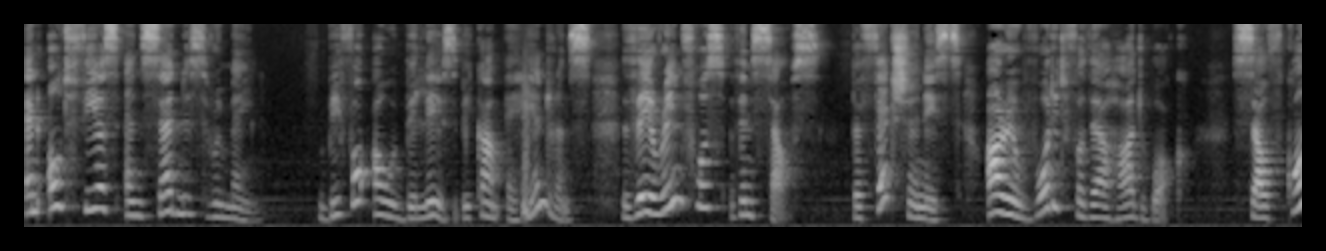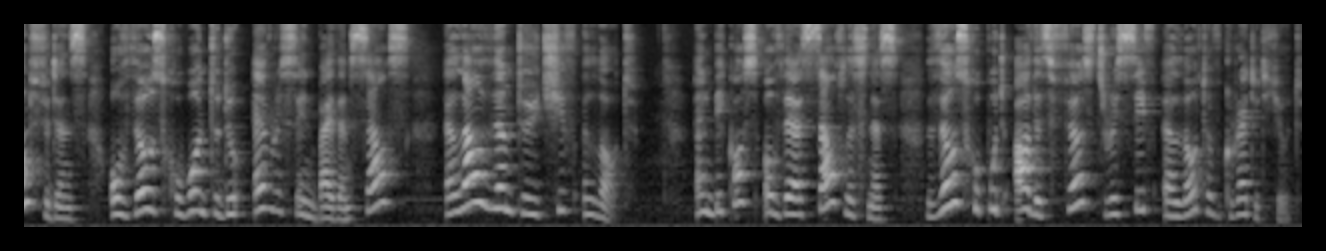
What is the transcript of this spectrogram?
and old fears and sadness remain. Before our beliefs become a hindrance, they reinforce themselves. Perfectionists are rewarded for their hard work self confidence of those who want to do everything by themselves allow them to achieve a lot. And because of their selflessness, those who put others first receive a lot of gratitude.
